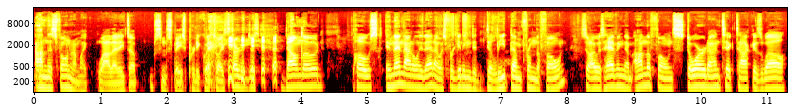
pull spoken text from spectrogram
on this phone. And I'm like, wow, that eats up some space pretty quick. So I started just download, post. And then not only that, I was forgetting to delete them from the phone. So I was having them on the phone stored on TikTok as well.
